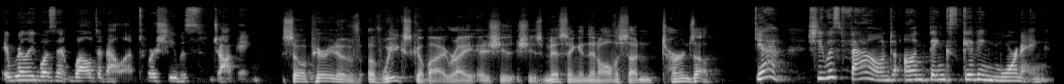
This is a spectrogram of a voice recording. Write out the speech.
It really wasn't well developed where she was jogging. So a period of, of weeks go by, right? As she, she's missing, and then all of a sudden turns up Yeah, she was found on Thanksgiving morning.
